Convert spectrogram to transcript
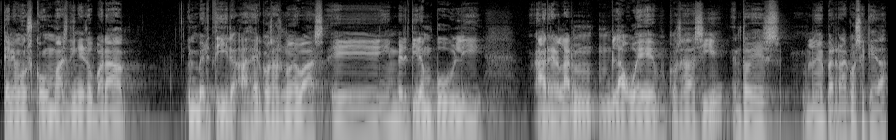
tenemos como más dinero para invertir, hacer cosas nuevas, eh, invertir en Publi, arreglar la web, cosas así. Entonces, lo de Perracos se queda.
